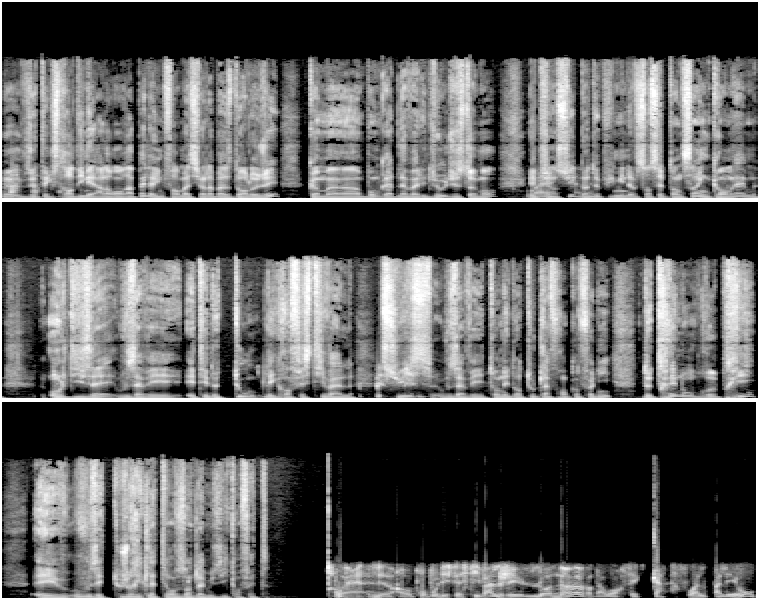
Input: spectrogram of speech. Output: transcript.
Euh, Vous êtes extraordinaire. Alors on rappelle à une formation à la base d'horloger, comme un bon gars de la vallée de Joux justement. Et Ouais, puis ensuite, bah, depuis 1975 quand même, on le disait, vous avez été de tous les grands festivals suisses. Vous avez tourné dans toute la francophonie, de très nombreux prix, et vous vous êtes toujours éclaté en faisant de la musique en fait. Ouais, le- au propos des festivals, j'ai eu l'honneur d'avoir fait quatre fois le Paléo,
